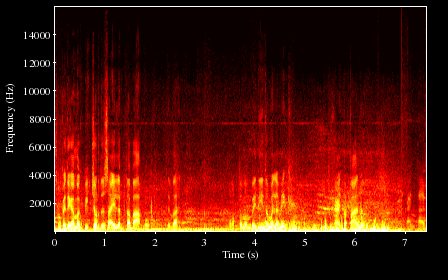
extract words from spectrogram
So, pwede ka magpicture doon sa I Love Tobacco. 'Di ba? Sarap tumambay dito. Malamig. Kahit pa paano. Kain tayo.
